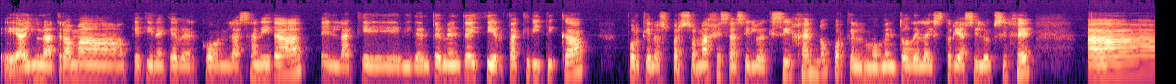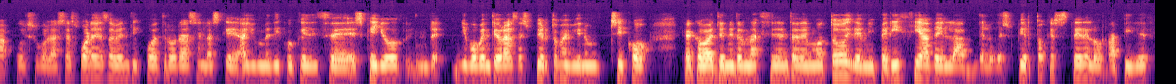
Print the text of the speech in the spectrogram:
eh, hay una trama que tiene que ver con la sanidad, en la que evidentemente hay cierta crítica porque los personajes así lo exigen, ¿no? porque el momento de la historia así lo exige, a pues, las guardias de 24 horas en las que hay un médico que dice, es que yo llevo 20 horas despierto, me viene un chico que acaba de tener un accidente de moto y de mi pericia, de, la, de lo despierto que esté, de lo rapidez,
